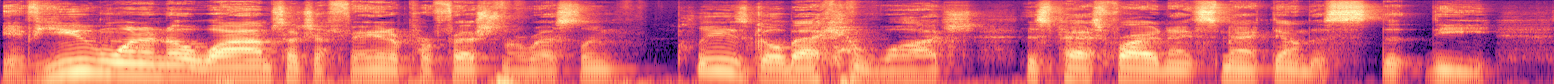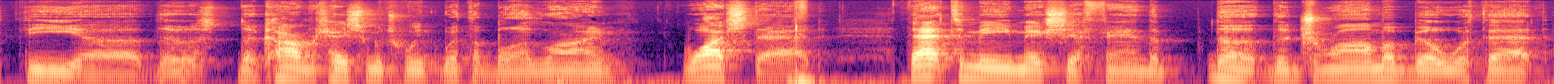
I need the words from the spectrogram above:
If you want to know why I'm such a fan of professional wrestling, please go back and watch this past Friday night SmackDown. This the the the uh, the, the conversation between with the Bloodline. Watch that. That to me makes you a fan. The the the drama built with that,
